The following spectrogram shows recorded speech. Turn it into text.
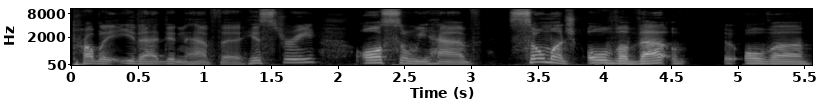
probably either didn't have the history. Also, we have so much over over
